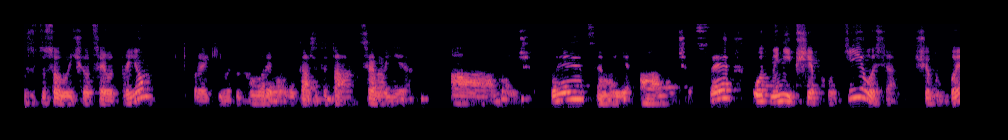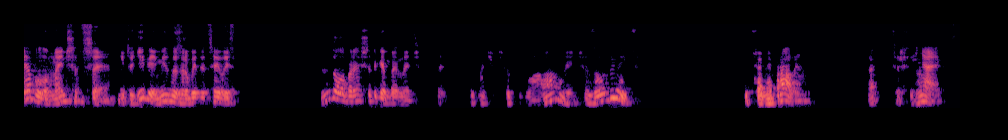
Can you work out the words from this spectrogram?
застосовуючи оцей от прийом, про який ми тут говорили, ви кажете, так, це моє А менше Б, це моє А менше С. От мені б ще б хотілося, щоб Б було менше С. І тоді б я міг би зробити цей висновок. Ну, добре, що таке Б менше С? Значить, що 2 менше за одиницю. І це неправильно. Так? Це ж фігня якась.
